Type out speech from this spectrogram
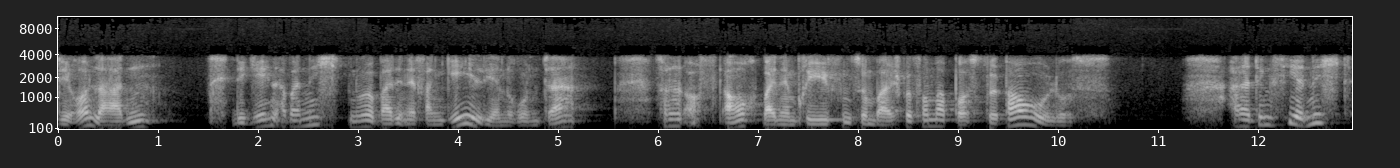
Die Rollladen, die gehen aber nicht nur bei den Evangelien runter, sondern oft auch bei den Briefen zum Beispiel vom Apostel Paulus. Allerdings hier nicht,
